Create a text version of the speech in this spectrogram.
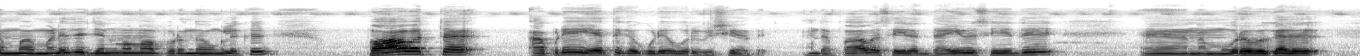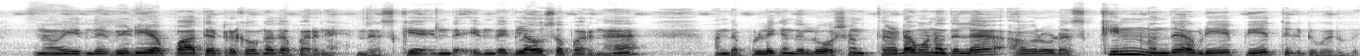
நம்ம மனித ஜென்மமாக பிறந்தவங்களுக்கு பாவத்தை அப்படியே ஏற்றுக்கக்கூடிய ஒரு விஷயம் அது. இந்த பாவ செயலை தயவு செய்து நம் உறவுகள் இந்த வீடியோ பார்த்துட்ருக்கவங்க அதை பாருங்கள் இந்த ஸ்கே இந்த இந்த க்ளவுஸை பாருங்கள் அந்த பிள்ளைக்கு இந்த லோஷன் தடவுனதில் அவரோட ஸ்கின் வந்து அப்படியே பேத்துக்கிட்டு வருது.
